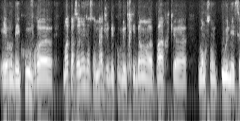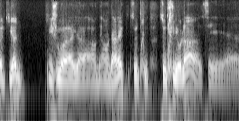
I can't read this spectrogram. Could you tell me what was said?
Et on découvre, euh, moi personnellement, sur ce match, je découvre le trident euh, Park, euh, Wong Song-hoon et Sol Kyon, qui jouent à- à- en, en direct. Ce, tri- ce trio-là, c'est euh,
